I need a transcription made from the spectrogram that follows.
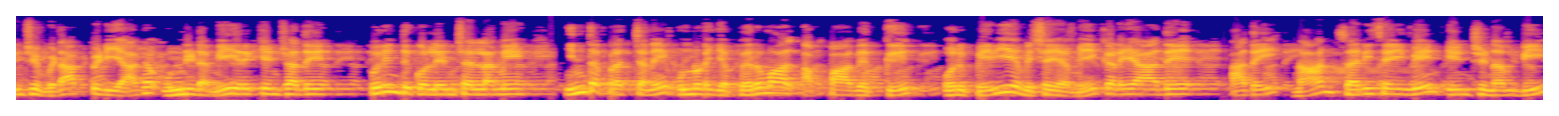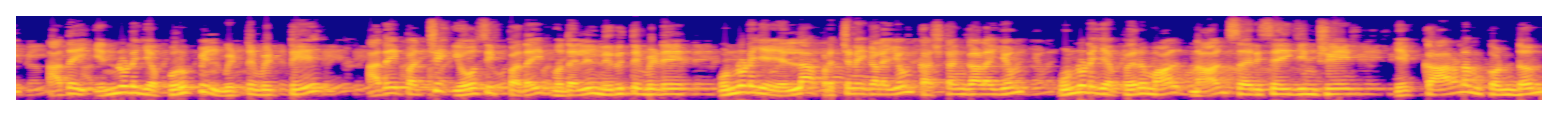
என்று விடாப்பிடியாக உன்னிடமே இருக்கின்றது. புரிந்து கொள்ளேன் செல்லமே. இந்த பிரச்சனை உன்னுடைய பெருமாள் அப்பாவிற்கு ஒரு பெரிய விஷயமே கிடையாது. அதை நான் சரி செய்வேன் என்று நம்பி அதை என்னுடைய பொறுப்பில் விட்டுவிட்டு அதை பற்றி யோசிப்பதை முதலில் நிறுத்திவிடு. உன்னுடைய எல்லா பிரச்சனைகளையும் கஷ்டங்களையும் உன்னுடைய பெருமாள் நான் சரி செய்கின்றேன். எக்காரணம் கொண்டும்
